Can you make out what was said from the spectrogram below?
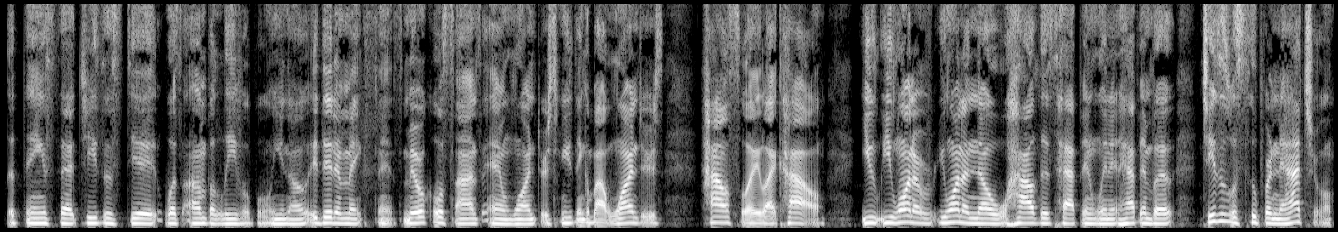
the things that Jesus did was unbelievable, you know, it didn't make sense. Miracles, signs, and wonders. When you think about wonders, how, so like how? You, you want to you want to know how this happened when it happened, but Jesus was supernatural.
